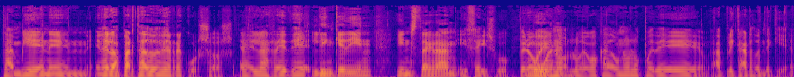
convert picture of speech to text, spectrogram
también en, en el apartado de recursos, en la red de LinkedIn, Instagram y Facebook. Pero Muy bueno, bien. Luego cada uno lo puede aplicar donde quiera.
